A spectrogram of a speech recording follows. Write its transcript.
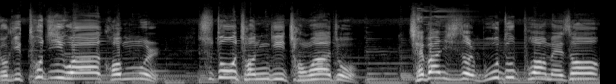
여기 토지와 건물, 수도 전기 정화조, 제반 시설 모두 포함해서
